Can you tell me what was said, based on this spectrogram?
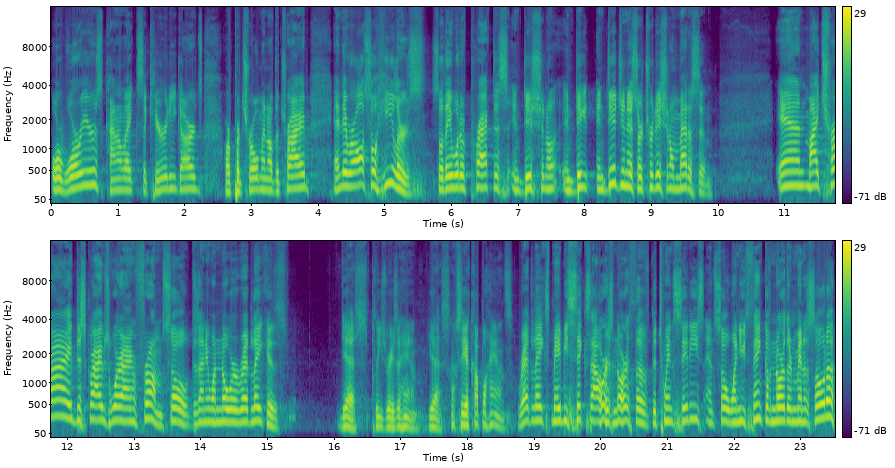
or warriors, kind of like security guards or patrolmen of the tribe, and they were also healers, so they would have practiced indigenous or traditional medicine. And my tribe describes where I'm from. So, does anyone know where Red Lake is? Yes, please raise a hand. Yes, I see a couple hands. Red Lake's maybe six hours north of the Twin Cities, and so when you think of northern Minnesota,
